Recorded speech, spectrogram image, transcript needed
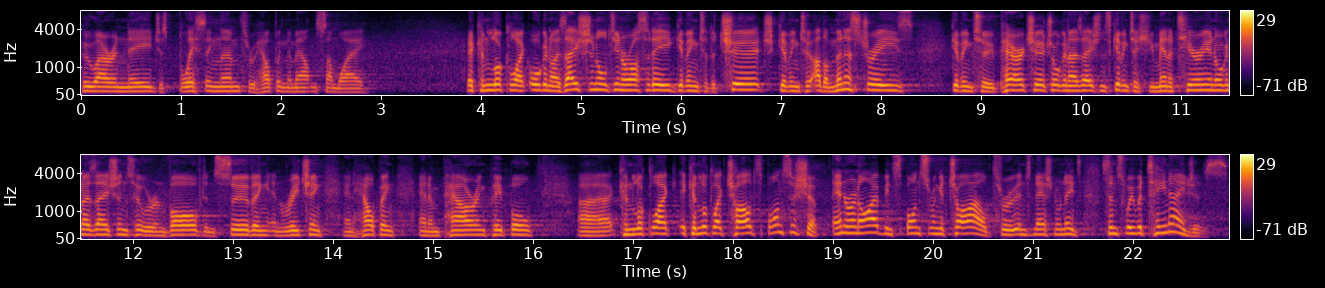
who are in need, just blessing them through helping them out in some way. It can look like organizational generosity, giving to the church, giving to other ministries, giving to parachurch organizations, giving to humanitarian organizations who are involved in serving and reaching and helping and empowering people. Uh, can look like, it can look like child sponsorship. Anna and I have been sponsoring a child through International Needs since we were teenagers.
